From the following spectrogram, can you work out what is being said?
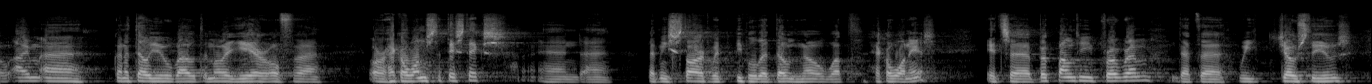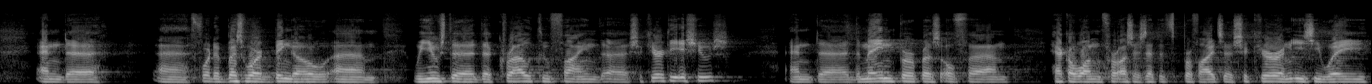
So I'm uh, going to tell you about another year of uh, our HackerOne statistics. And uh, let me start with people that don't know what HackerOne is. It's a bug bounty program that uh, we chose to use. And uh, uh, for the buzzword bingo, um, we use the, the crowd to find security issues. And the main purpose of um, HackerOne for us is that it provides a secure and easy way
